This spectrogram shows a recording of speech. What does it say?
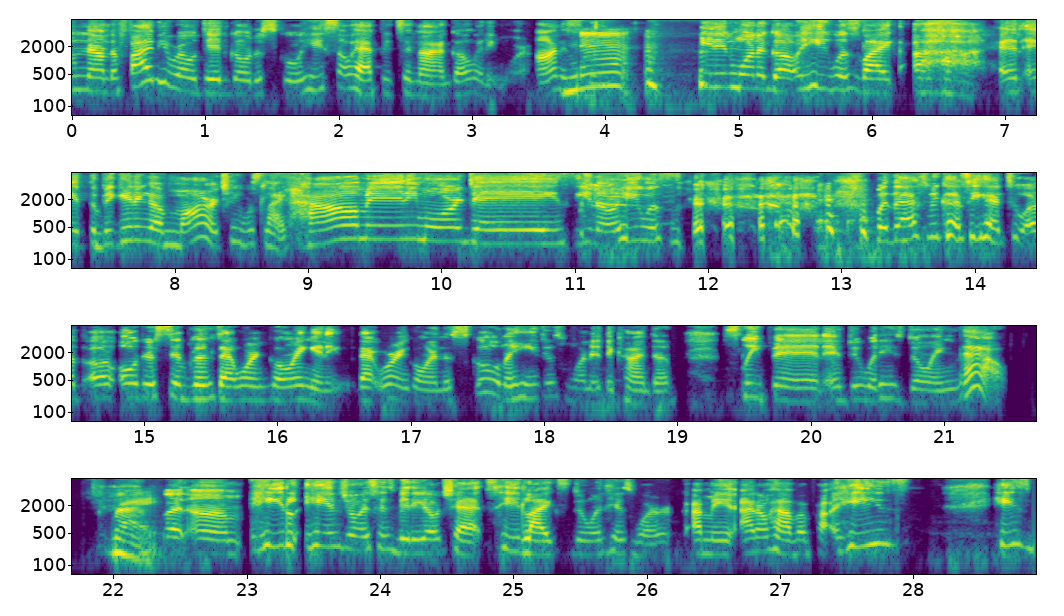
now the five year old did go to school. He's so happy to not go anymore, honestly. Nah. he didn't want to go. He was like, ah. And at the beginning of March, he was like, how many more days? You know, he was, but that's because he had two older siblings that weren't going any, that weren't going to school. And he just wanted to kind of sleep in and do what he's doing now. Right. But um he he enjoys his video chats. He likes doing his work. I mean, I don't have a problem. He's he's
